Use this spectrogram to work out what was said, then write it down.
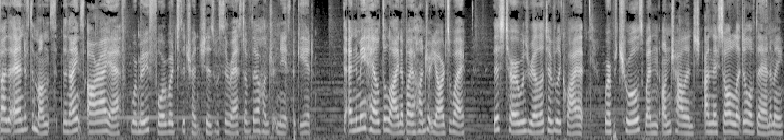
By the end of the month, the 9th RIF were moved forward to the trenches with the rest of the 108th Brigade. The enemy held the line about 100 yards away. This tour was relatively quiet, where patrols went unchallenged and they saw little of the enemy.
